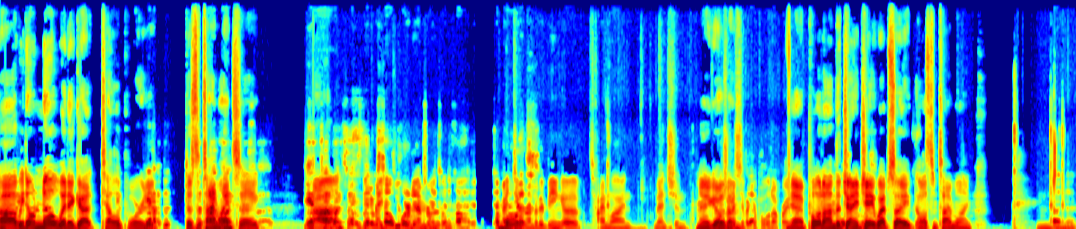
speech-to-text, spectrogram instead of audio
Uh, we don't know when it got teleported. Yeah, the, Does the, the timeline, says say? Yeah, the Uh, timeline says that it was I do teleported in remember- 2025. I do West. remember there being a timeline mention. There you go. I'm trying Then. to see if I can pull it up right Yeah, pull it on the Johnny J website. Awesome timeline. now. Mhm.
